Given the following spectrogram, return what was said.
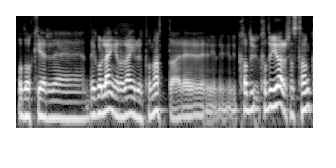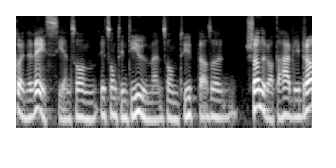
og dere, eh, det går lenger og lenger ut på natta. Hva du, hva du gjør slags tanker underveis i, sånn, i, et sånt intervju med en sånn type? Altså, skjønner du at det her blir bra,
